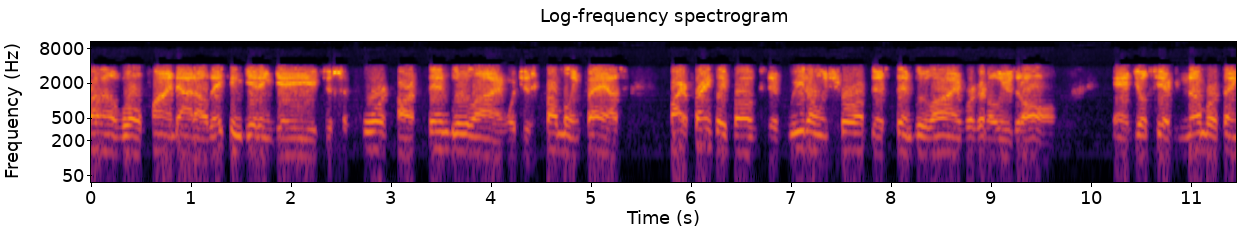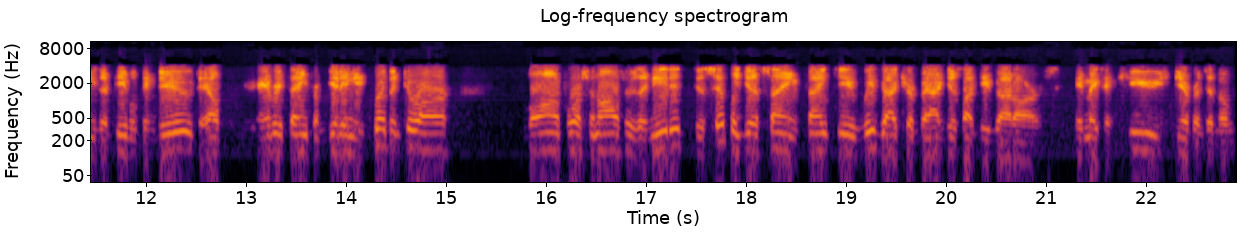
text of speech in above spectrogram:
will find out how they can get engaged to support our thin blue line, which is crumbling fast. Quite frankly, folks, if we don't shore up this thin blue line, we're going to lose it all. And you'll see a number of things that people can do to help everything from getting equipment to our law enforcement officers that need it to simply just saying, thank you, we've got your back just like you've got ours it makes a huge difference in the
